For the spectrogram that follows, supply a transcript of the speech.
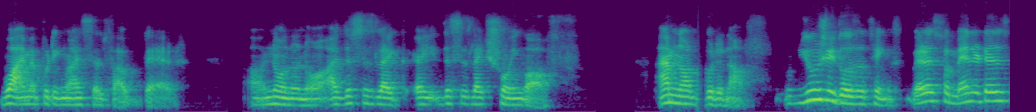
why am I putting myself out there? Uh, no, no, no. I, this is like I, this is like showing off. I'm not good enough. Usually those are things. Whereas for men, it is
